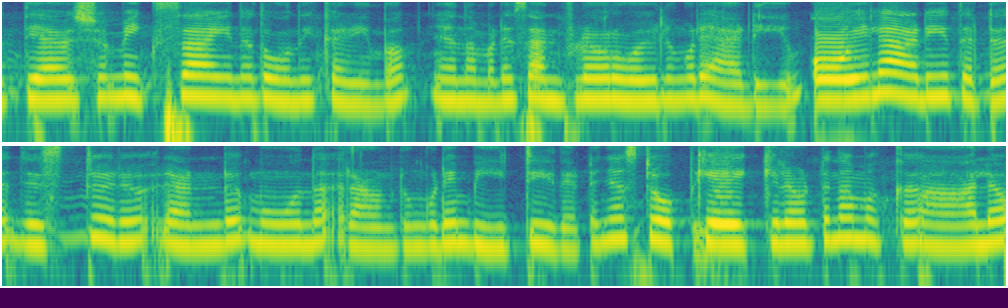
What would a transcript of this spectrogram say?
അത്യാവശ്യം മിക്സ് ആയി എന്ന് തോന്നിക്കഴിയുമ്പോൾ ഞാൻ നമ്മുടെ സൺഫ്ലവർ ഓയിലും കൂടി ആഡ് ചെയ്യും. ഓയിൽ ആഡ് ചെയ്തിട്ട് ജസ്റ്റ് ഒരു രണ്ട് മൂന്ന് റൗണ്ടും കൂടി ബീറ്റ് ചെയ്തിട്ട് ഞാൻ സ്റ്റോപ്പ് കേക്കിലോട്ട് നമുക്ക് പാലോ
